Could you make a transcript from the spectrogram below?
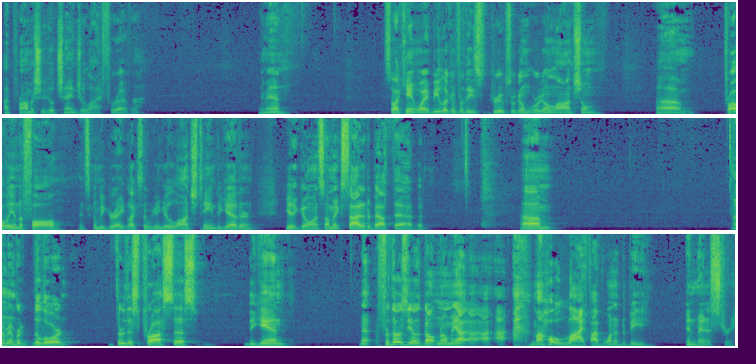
I promise you He'll change your life forever. Amen. So I can't wait. Be looking for these groups. We're going we're going to launch them um, probably in the fall. It's going to be great. Like I said, we're going to get a launch team together and get it going. So I'm excited about that. But um, I remember the Lord, through this process, began. Now, for those of you that don't know me, I, I, I, my whole life I've wanted to be in ministry.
